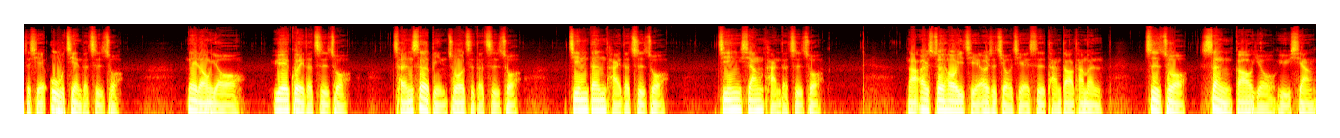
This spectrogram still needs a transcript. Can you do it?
这些物件的制作内容有约柜的制作、橙色饼桌子的制作、金灯台的制作、金香坛的制作。那二最后一节二十九节是谈到他们制作圣膏油与香。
